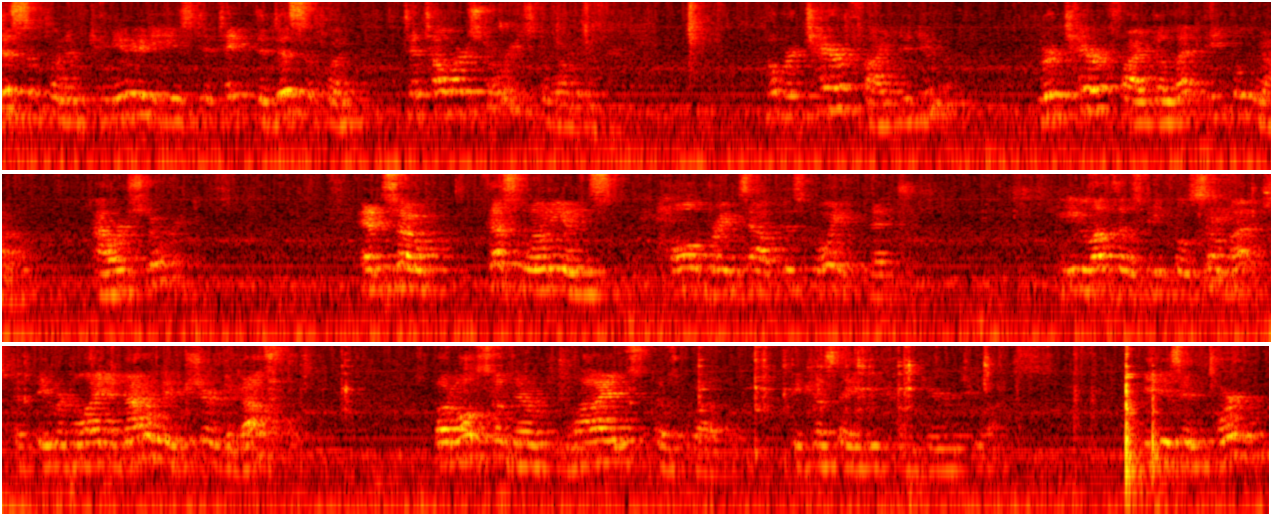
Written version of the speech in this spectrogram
discipline of community is to take the discipline to tell our stories to one another. But we're terrified to do it. We're terrified to let people know our story. And so Thessalonians, Paul brings out this point that he loved those people so much that they were delighted not only to share the gospel, but also their lives as well, because they become dear to us. It is important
